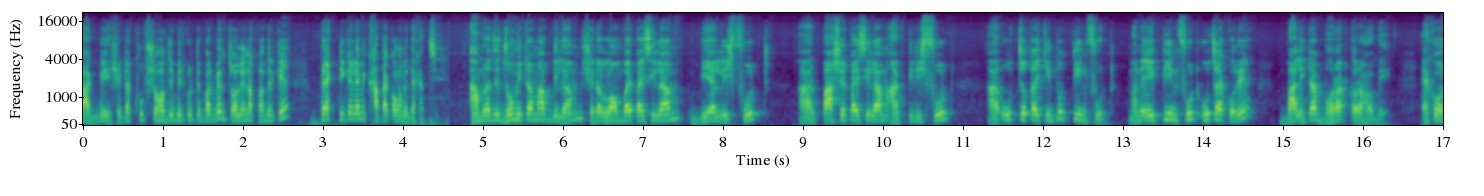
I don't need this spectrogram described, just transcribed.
লাগবে সেটা খুব সহজে বের করতে পারবেন। চলেন আপনাদেরকে প্র্যাকটিক্যালি আমি খাতা কলমে দেখাচ্ছি। আমরা যে জমিটা মাপ দিলাম সেটা লম্বায় পাইছিলাম বিয়াল্লিশ ফুট আর পাশে পাইছিলাম আটত্রিশ ফুট আর উচ্চতায় কিন্তু তিন ফুট। মানে এই তিন ফুট উঁচা করে বালিটা ভরাট করা হবে। এখন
